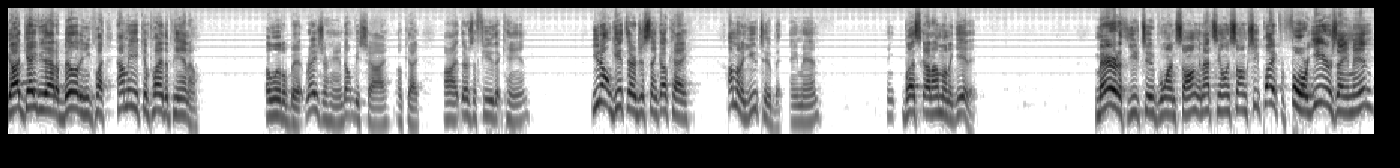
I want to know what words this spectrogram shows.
God gave you that ability and you can play. How many of you can play the piano? A little bit. Raise your hand. Don't be shy. Okay. All right, there's a few that can. You don't get there just think, okay, I'm going to YouTube it. Amen. Bless God, I'm going to get it. Meredith YouTubed one song, and that's the only song she played for four years. Amen.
